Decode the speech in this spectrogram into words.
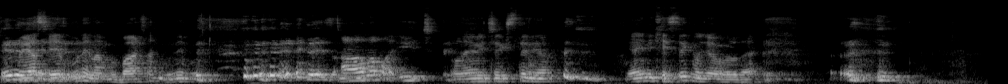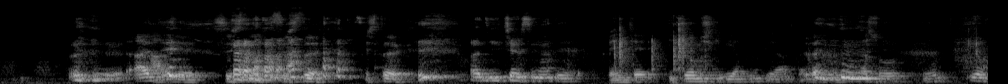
Evet. Beyaz şey bu ne lan bu bağırsak bu ne bu? Enes ağlama iç. Onu hem içmek istemiyorum. Yayını kessek mi acaba burada? Hadi. Hadi sıçtı sıçtı sıçtık. Hadi içersin hadi. Bence içiyormuş gibi yapayım ya. Nasıl o? Hı? Yok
